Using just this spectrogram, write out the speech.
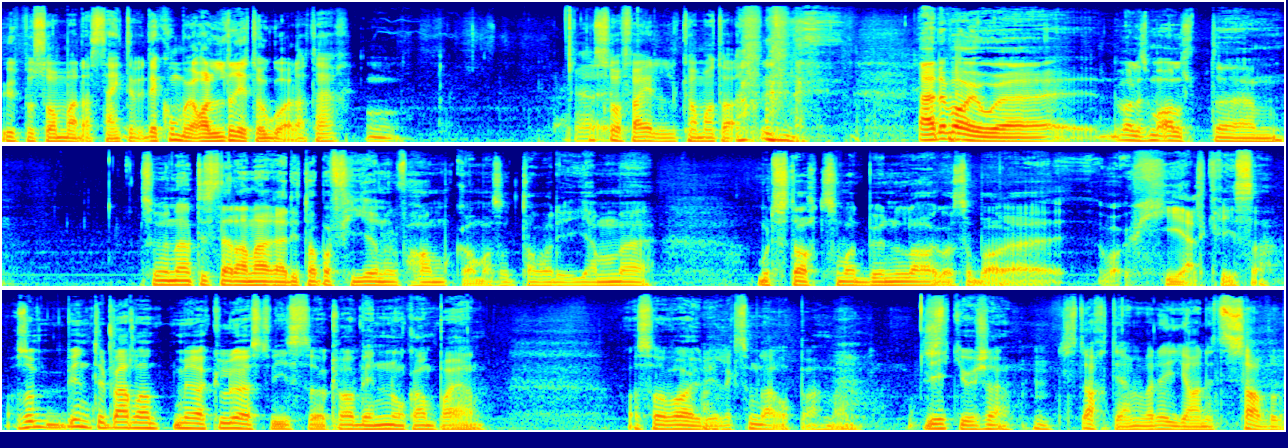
ut på sommeren, der, så tenkte jeg det kommer jo aldri til å gå, dette her. Mm. Så feil kan man ta. Nei, det var jo eh, Det var liksom alt um, Som vi nevnte i sted, den her De taper 4-0 for HamKam, altså så taper de hjemme mot Start, som var et bunnlag, og så bare Det var jo helt krise. Og så begynte de på et eller annet mirakuløst vis å klare å vinne noen kamper igjen. Og så var jo de liksom der oppe. Men Det gikk jo ikke. Mm. Start hjemme, var det Janet Savr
